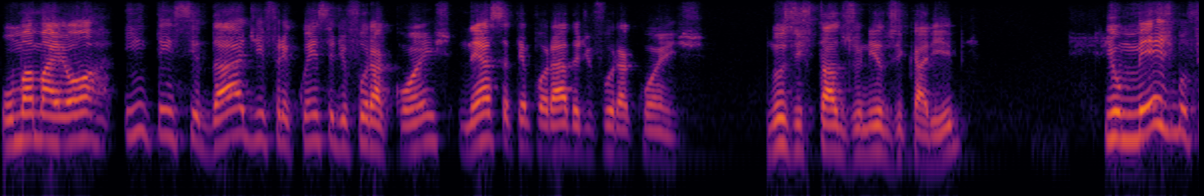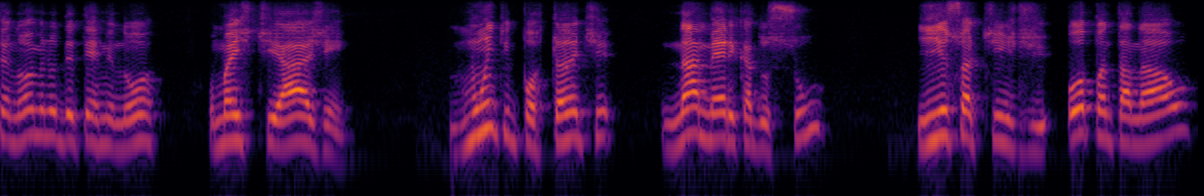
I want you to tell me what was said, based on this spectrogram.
uma maior intensidade e frequência de furacões nessa temporada de furacões nos Estados Unidos e Caribe. E o mesmo fenômeno determinou uma estiagem muito importante na América do Sul, e isso atinge o Pantanal.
